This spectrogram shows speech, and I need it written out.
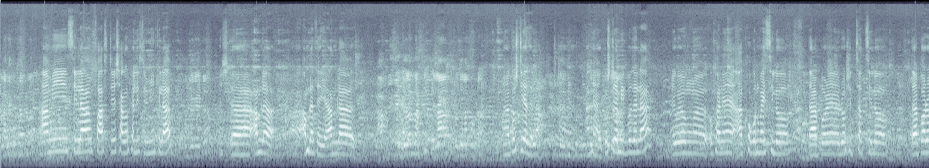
এলাকা কোথায় আপনার? আমি ছিলাম ফার্স্টে সাগরখালি সুইমিং ক্লাব আমলা আমলা থেকে আমলা জেলার নাম কি? জেলা উপজেলা কোনটা? কুষ্টিয়া জেলা। হ্যাঁ কুষ্টিয়া মিরপুর জেলা। এবং ওখানে খোকন ভাই ছিল। তারপরে রশিদ স্যার ছিল। তারপরে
